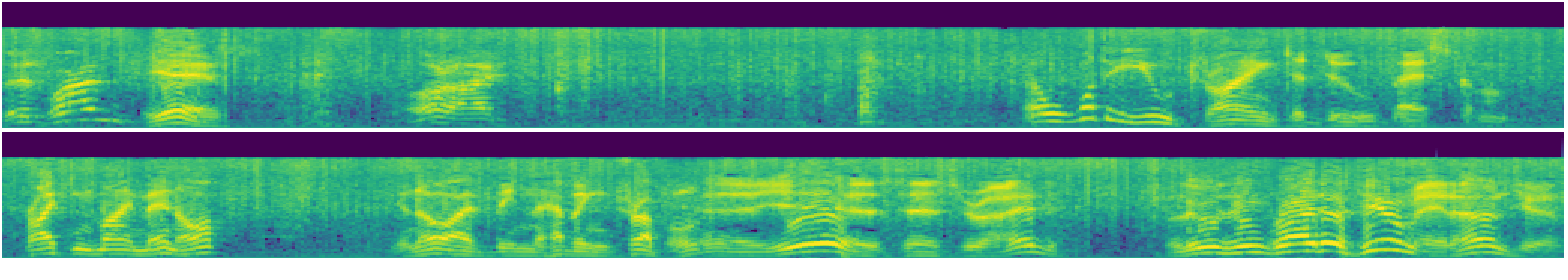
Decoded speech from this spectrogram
This one? Yes. All right. Now, what are you trying to do, Bascom? Frighten my men off? You know I've been having trouble. Uh, yes, that's right. Losing quite a few men, aren't you?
